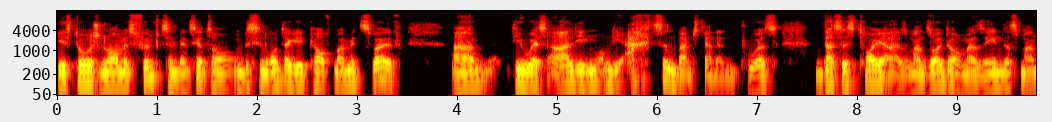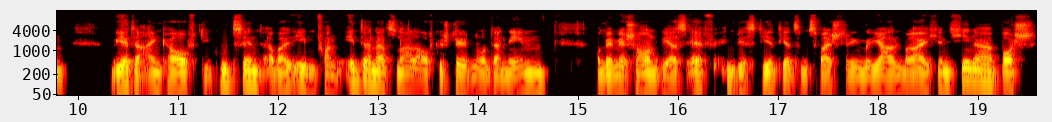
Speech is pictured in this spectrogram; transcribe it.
Die historische Norm ist 15. Wenn es jetzt noch ein bisschen runtergeht, kauft man mit 12. Ähm, die USA liegen um die 18 beim Standard Poor's. Das ist teuer. Also man sollte auch mal sehen, dass man Werte einkauft, die gut sind, aber eben von international aufgestellten Unternehmen. Und wenn wir schauen, BASF investiert jetzt im zweistelligen Milliardenbereich in China, Bosch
